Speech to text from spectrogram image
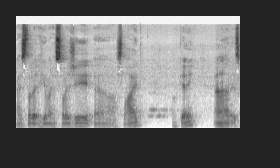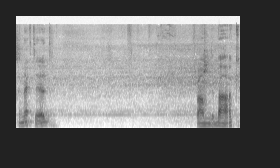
histori human histology uh, slide okay and it's connected from the back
